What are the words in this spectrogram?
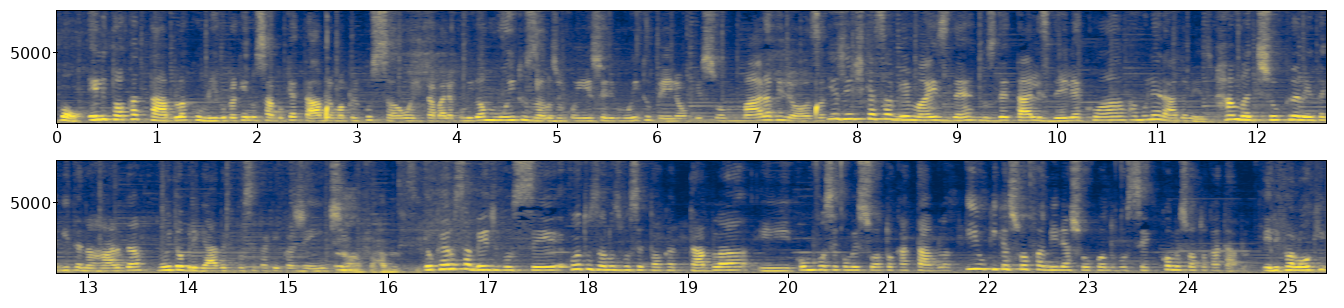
Bom, ele toca tabla comigo, para quem não sabe o que é tabla, é uma percussão. Ele trabalha comigo há muitos anos, eu conheço ele muito bem, ele é uma pessoa maravilhosa e a gente quer saber mais, né, dos detalhes dele, é com a, a mulherada mesmo. Hamad, shukran, enta gita Muito obrigada que você está aqui com a gente. Eu quero saber de você quantos anos você toca tabla e como você começou a tocar tabla e o que, que a sua família achou quando você começou a tocar tabla. Ele falou que,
